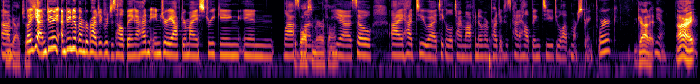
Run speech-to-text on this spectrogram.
I Um, got you. But yeah, I'm doing I'm doing November Project, which is helping. I had an injury after my streaking in last The Boston month. Marathon. Yeah, so I had to uh, take a little time off, and November Project is kind of helping to do a lot more strength work. Got it. Yeah. All right.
